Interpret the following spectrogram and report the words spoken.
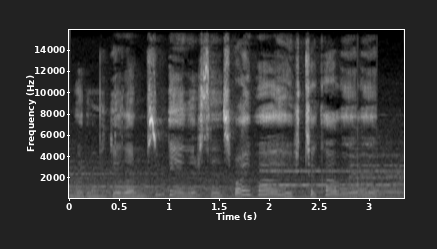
Umarım videolarımızı beğenirsiniz. Bay bay. Hoşçakalın.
